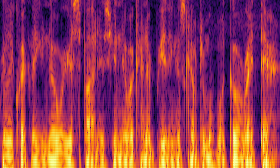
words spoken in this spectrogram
really quickly. You know where your spot is. You know what kind of breathing is comfortable. Well, go right there.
